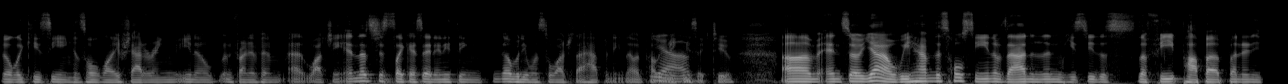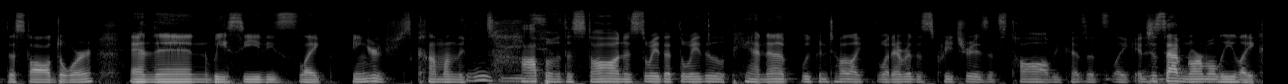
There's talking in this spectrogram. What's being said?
feel like he's seeing his whole life shattering, you know, in front of him at watching. And that's just like I said, anything nobody wants to watch that happening. That would probably Yeah. make me sick too. Um, and so yeah, we have this whole scene of that, and then we see this the feet pop up underneath the stall door, and then we see these like fingers come on the top of the stall, and it's the way that the way they'll pan up, we can tell like whatever this creature is, it's tall because it's like it's just abnormally like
